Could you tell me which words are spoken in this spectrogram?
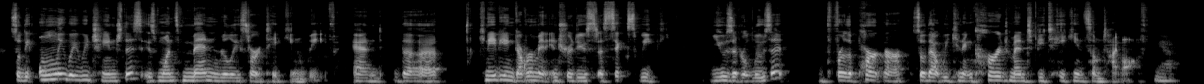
So, the only way we change this is once men really start taking leave. And the Canadian government introduced a six week use it or lose it for the partner so that we can encourage men to be taking some time off. Yeah.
